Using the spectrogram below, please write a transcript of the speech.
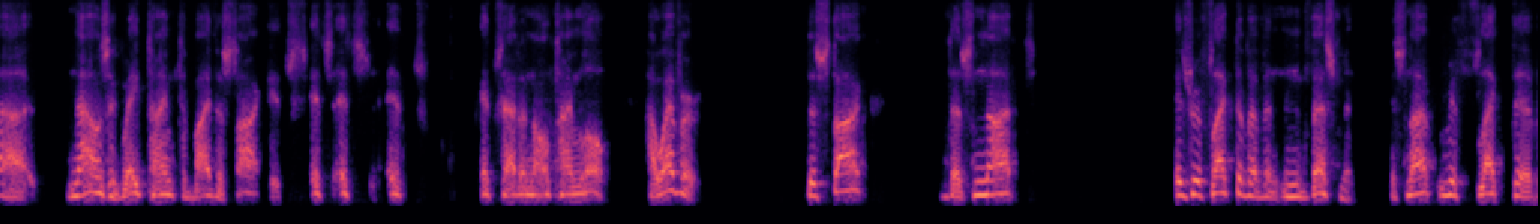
uh, now is a great time to buy the stock. It's it's it's it's it's at an all-time low. However the stock does not is reflective of an investment. It's not reflective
